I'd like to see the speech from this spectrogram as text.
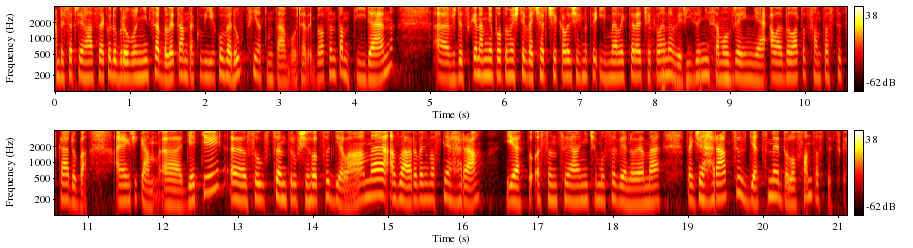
aby se přihlásili jako dobrovolníci a byli tam takový jako vedoucí na tom táboře. Tak byla jsem tam týden, eh, vždycky na mě potom ještě večer čekali všechny ty e-maily, které čekaly na vyřízení samozřejmě, ale byla to fantastická doba. A jak říkám, eh, děti eh, jsou v centru všeho, co děláme a zároveň vlastně hra je to esenciální, čemu se věnujeme. Takže hrát si s dětmi bylo fantastické.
